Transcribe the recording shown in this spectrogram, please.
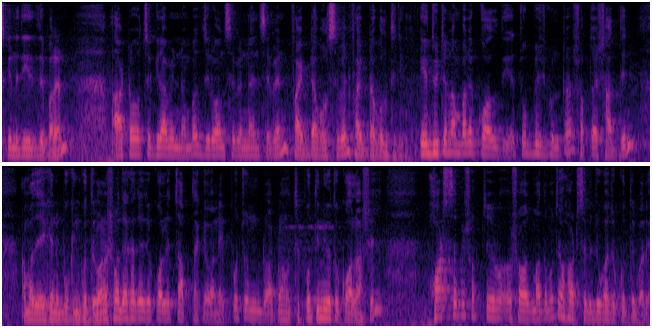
স্ক্রিনে দিয়ে দিতে পারেন। আরটা হচ্ছে Grameen number zero one seven nine seven, five double seven, five double three. এই দুইটা নাম্বারে কল দিয়ে চব্বিশ ঘণ্টা, সপ্তাহে সাত দিন আমাদের এখানে বুকিং করতে পারেন। অনেক সময় দেখা যায় যে কলের চাপ থাকে অনেক, প্রচণ্ড আপনার হচ্ছে প্রতিনিয়ত কল আসে। হোয়াটসঅ্যাপে সবচেয়ে সহজ মাধ্যম হচ্ছে হোয়াটসঅ্যাপে যোগাযোগ করতে পারে।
